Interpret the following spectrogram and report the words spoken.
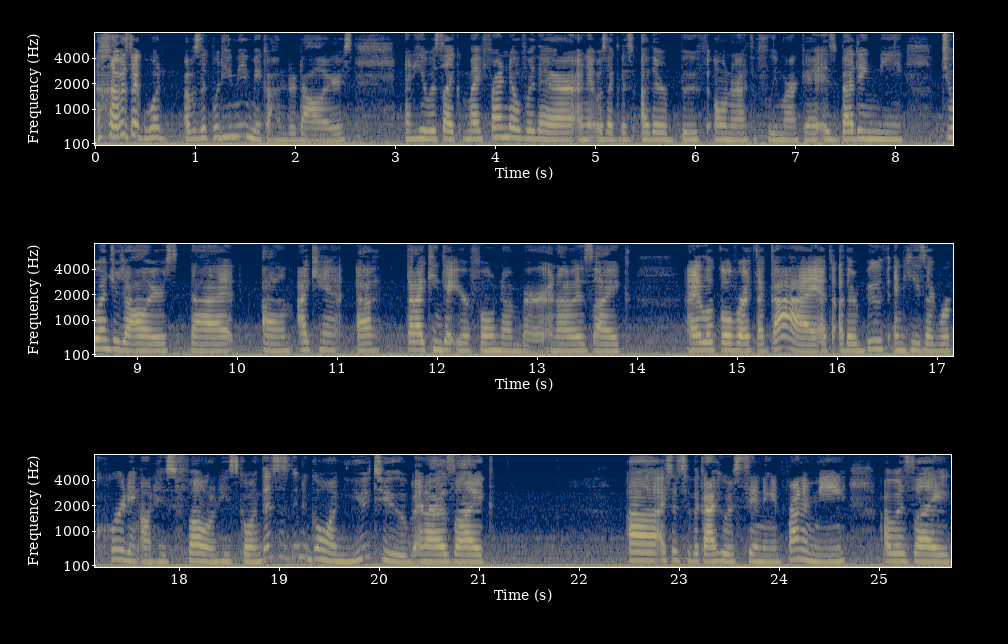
I was like, "What?" I was like, "What do you mean make a hundred dollars?" and he was like my friend over there and it was like this other booth owner at the flea market is betting me $200 that um, i can't uh, that I can get your phone number. And I was like, I look over at the guy at the other booth and he's like recording on his phone. He's going, This is gonna go on YouTube. And I was like, uh, I said to the guy who was standing in front of me, I was like,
